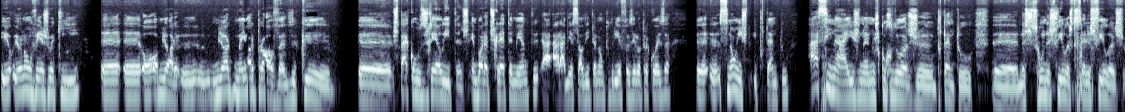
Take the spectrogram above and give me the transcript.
eu, eu não vejo aqui, uh, uh, ou, ou, melhor, uh, melhor, maior prova de que está com os israelitas, embora discretamente, a, a Arábia Saudita não poderia fazer outra coisa senão isto. E, portanto, há sinais na, nos corredores, portanto, nas segundas filas, terceiras filas,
